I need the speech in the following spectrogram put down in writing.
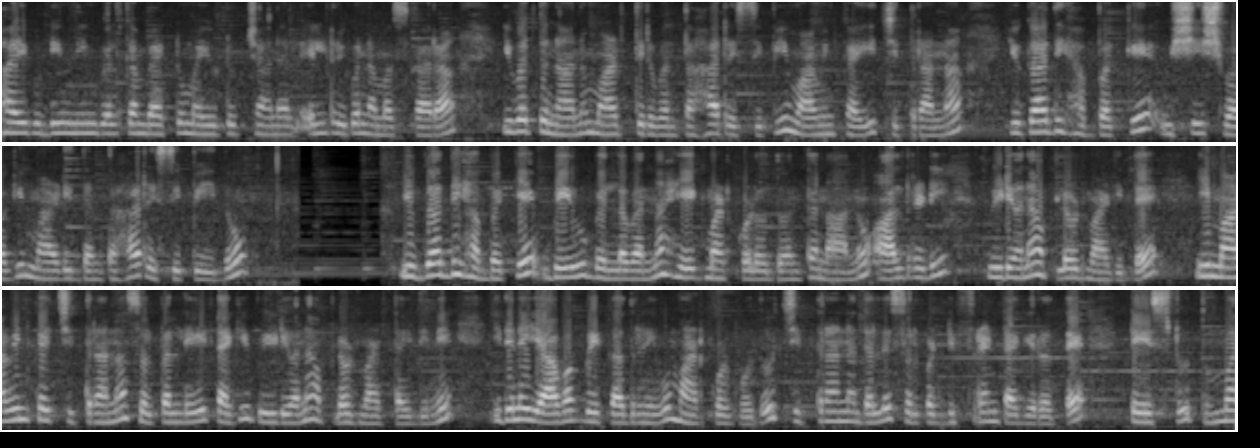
hi good evening welcome back to my YouTube channel ಎಲ್ರಿಗೂ ನಮಸ್ಕಾರ. ಇವತ್ತು ನಾನು ಮಾಡ್ತಿರುವಂತಹ ರೆಸಿಪಿ ಮಾವಿನಕಾಯಿ ಚಿತ್ರಾನ್ನ ಯುಗಾದಿ ಹಬ್ಬಕ್ಕೆ ವಿಶೇಷವಾಗಿ ಮಾಡಿದ್ದಂತಹ ರೆಸಿಪಿ ಇದು. ಯುಗಾದಿ ಹಬ್ಬಕ್ಕೆ ಬೇವು ಬೆಲ್ಲವನ್ನು ಹೇಗೆ ಮಾಡ್ಕೊಳ್ಳೋದು ಅಂತ ನಾನು ಆಲ್ರೆಡಿ ವಿಡಿಯೋನ ಅಪ್ಲೋಡ್ ಮಾಡಿದ್ದೆ. ಈ ಮಾವಿನಕಾಯಿ ಚಿತ್ರಾನ್ನ ಸ್ವಲ್ಪ ಲೇಟಾಗಿ ವಿಡಿಯೋನ ಅಪ್ಲೋಡ್ ಮಾಡ್ತಾ ಇದ್ದೀನಿ. ಇದನ್ನು ಯಾವಾಗ ಬೇಕಾದರೂ ನೀವು ಮಾಡ್ಕೊಳ್ಬೋದು. ಚಿತ್ರಾನ್ನದಲ್ಲೇ ಸ್ವಲ್ಪ ಡಿಫ್ರೆಂಟಾಗಿರುತ್ತೆ ಟೇಸ್ಟು ತುಂಬಾ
